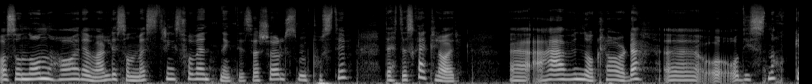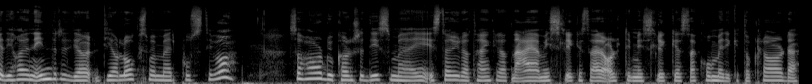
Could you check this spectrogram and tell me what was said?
Altså noen har en veldig sånn mestringsforventning til seg sjøl som er positiv. 'Dette skal jeg klare'. Uh, jeg evner å klare det. Uh, og, de snakker, de har en indre dialog som er mer positiv òg. Så har du kanskje de som er i, større grad tenker at 'nei, jeg mislykkes, jeg har alltid mislykkes, jeg kommer ikke til å klare det'.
